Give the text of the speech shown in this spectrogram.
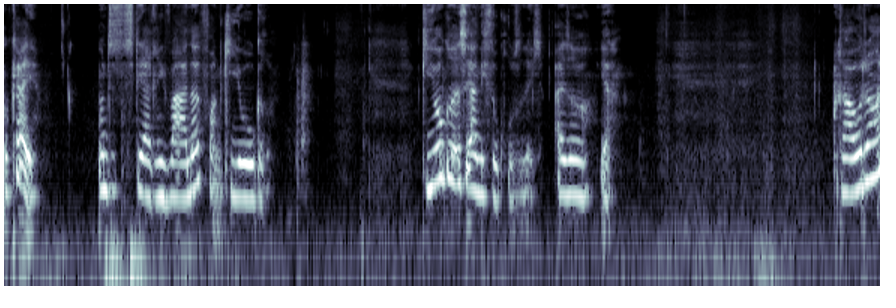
Okay. Und es ist der Rivale von Kyogre. Kyogre ist ja nicht so gruselig. Also ja. Graudon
